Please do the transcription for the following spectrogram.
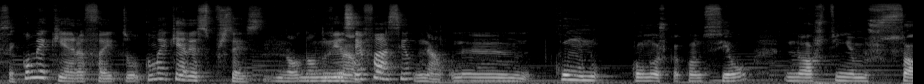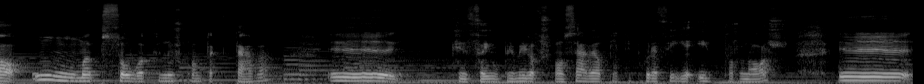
Sim, sim. Como é que era feito? Como é que era esse processo? Não, não devia não, ser fácil. Não. Como connosco aconteceu, nós tínhamos só uma pessoa que nos contactava, eh, que foi o primeiro responsável pela tipografia e por nós. Eh,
